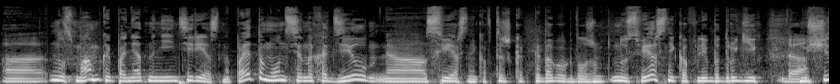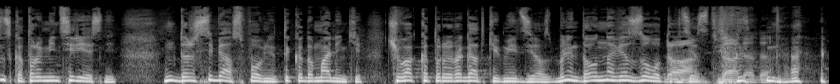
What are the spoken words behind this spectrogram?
А, ну, с мамкой, понятно, неинтересно. Поэтому он себе находил а, сверстников. Ты же как педагог должен, ну, сверстников, либо других Да. мужчин, с которыми интересней. Ну, даже себя вспомни. Ты когда маленький, чувак, который рогатки умеет делать. Блин, да он на вес золота в детстве. да, да, да.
